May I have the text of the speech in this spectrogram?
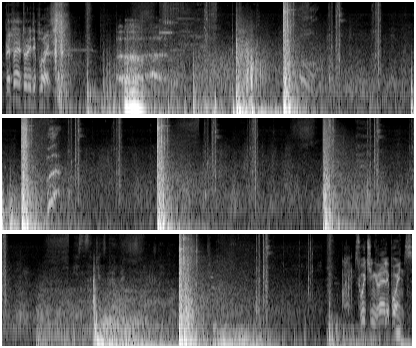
Prepare to redeploy. Here's the subject's programming is beginning to take hold. Switching rally points.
